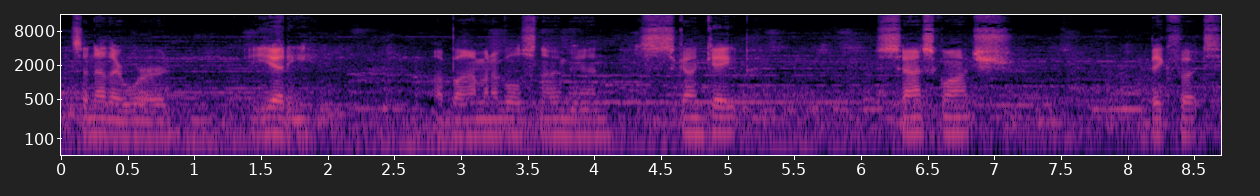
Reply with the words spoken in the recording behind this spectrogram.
That's another word. Yeti. Abominable snowman. Skunk ape. Sasquatch. Bigfoot.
